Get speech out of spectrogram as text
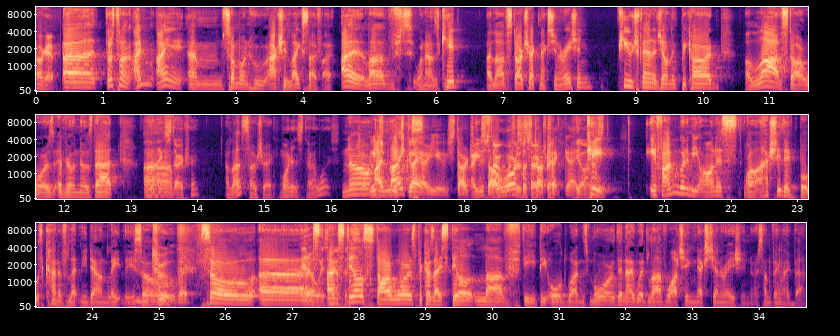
okay. Uh, terus terang, I'm I am someone who actually likes sci-fi. I loved when I was a kid. I love Star Trek: Next Generation. Huge fan of Jean-Luc Picard. I love Star Wars. Everyone knows that. You like Um, Star Trek I love Star Trek. more than Star Wars? No, which, I like. which guy are you? Star, Are you Star, Wars, or Star Trek, guy? Be. Kate, if I'm going to be honest, well, actually, they've both kind of let me down lately. So True, but- so uh, It I'm, I'm still Star Wars because I still love the the old ones more than I would love watching Next Generation or something like that.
